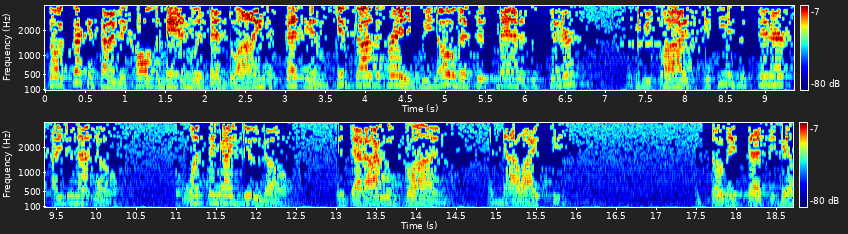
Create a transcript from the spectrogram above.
So a second time they called the man who had been blind and said to him, Give God the praise. We know that this man is a sinner. He replied, If he is a sinner, I do not know. But one thing I do know is that I was blind, and now I see. And so they said to him,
